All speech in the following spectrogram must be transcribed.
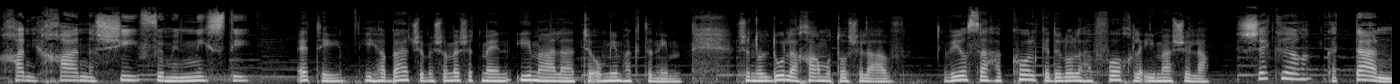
חניכה נשי, פמיניסטי. אתי היא הבת שמשמשת מעין אימא לתאומים הקטנים, שנולדו לאחר מותו של האב, והיא עושה הכל כדי לא להפוך לאימא שלה. שקר קטן,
